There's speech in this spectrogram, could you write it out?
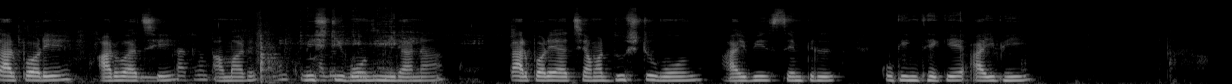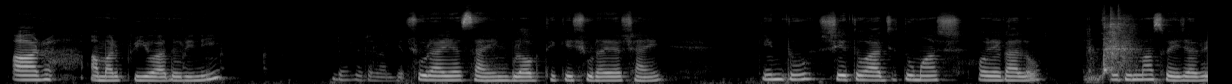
তারপরে আরও আছে আমার মিষ্টি বোন মিরানা তারপরে আছে আমার দুষ্টু বোন আইভি সিম্পল কুকিং থেকে আইভি আর আমার প্রিয় আদরিনী সুরাইয়া সাইন ব্লগ থেকে সুরাইয়া সাইন। কিন্তু সে তো আজ দু মাস হয়ে গেল। দু তিন মাস হয়ে যাবে,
